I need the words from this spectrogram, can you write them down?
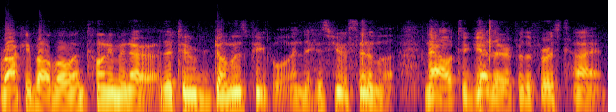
Rocky Balboa and Tony Manero, the two dumbest people in the history of cinema, now together for the first time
